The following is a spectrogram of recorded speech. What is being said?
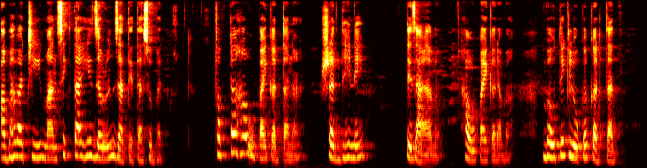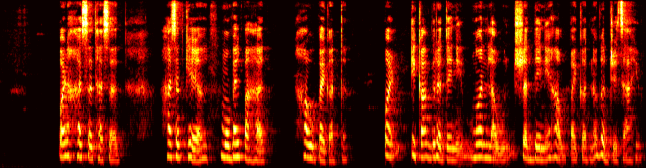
अभावाची मानसिकताही जळून जाते त्यासोबत. फक्त हा उपाय करताना श्रद्धेने ते जाळावं. हा उपाय करावा. बहुतेक लोक करतात. पण हसत हसत हसत खेळत मोबाईल पाहत हा उपाय करतात. पण एकाग्रतेने मन लावून श्रद्धेने हा उपाय करणं गरजेचं आहे.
